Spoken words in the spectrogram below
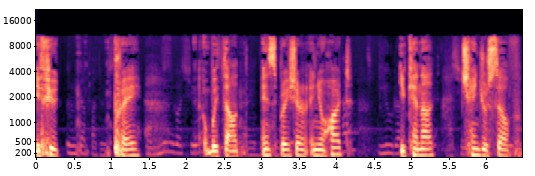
if you pray without inspiration in your heart, you cannot change yourself.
